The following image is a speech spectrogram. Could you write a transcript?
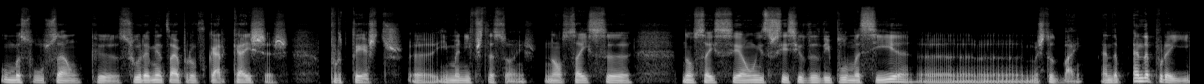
uma solução que seguramente vai provocar queixas, protestos uh, e manifestações. Não sei se não sei se é um exercício de diplomacia, uh, mas tudo bem, anda, anda por aí.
